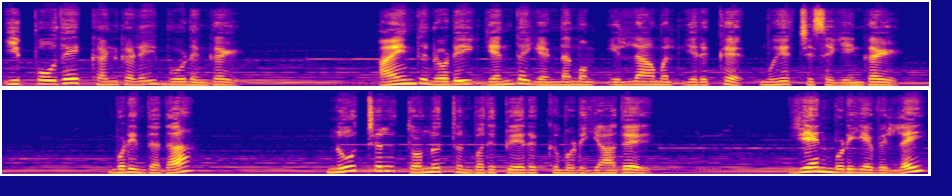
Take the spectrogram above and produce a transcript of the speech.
இப்போதே கண்களை மூடுங்கள். ஐந்து நொடி எந்த எண்ணமும் இல்லாமல் இருக்க முயற்சி செய்யுங்கள். முடிந்ததா? நூற்றில் தொண்ணூத்தொன்பது பேருக்கு முடியாது. ஏன் முடியவில்லை?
